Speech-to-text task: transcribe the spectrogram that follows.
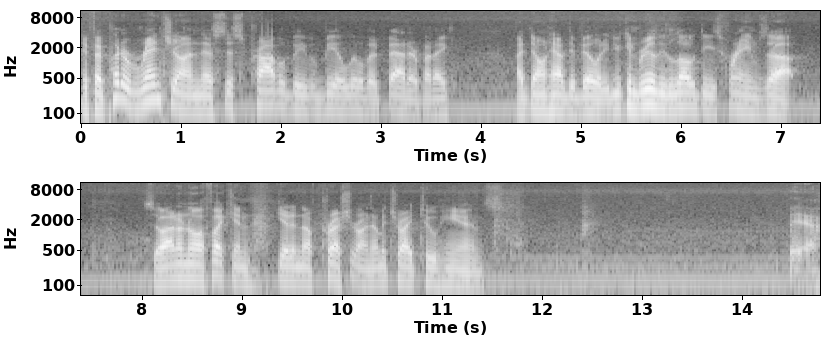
If I put a wrench on this, this probably would be a little bit better, but I I don't have the ability. You can really load these frames up. So I don't know if I can get enough pressure on. Let me try two hands. There.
